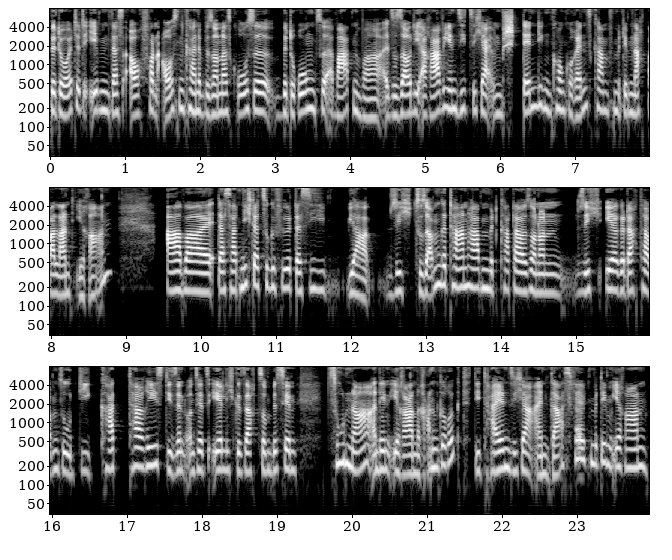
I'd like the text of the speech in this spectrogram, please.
Bedeutet eben, dass auch von außen keine besonders große Bedrohung zu erwarten war. Also Saudi-Arabien sieht sich ja im ständigen Konkurrenzkampf mit dem Nachbarland Iran. Aber das hat nicht dazu geführt, dass sie ja sich zusammengetan haben mit Katar, sondern sich eher gedacht haben, so die Kataris, die sind uns jetzt ehrlich gesagt so ein bisschen zu nah an den Iran rangerückt. Die teilen sich ja ein Gasfeld mit dem Iran.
